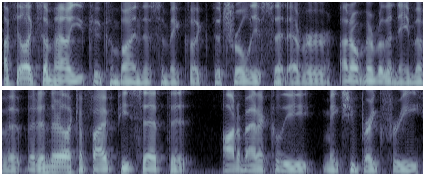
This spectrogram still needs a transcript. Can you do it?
I feel like somehow you could combine this and make like the trolliest set ever. I don't remember the name of it, but isn't there like a five piece set that automatically makes you break free?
